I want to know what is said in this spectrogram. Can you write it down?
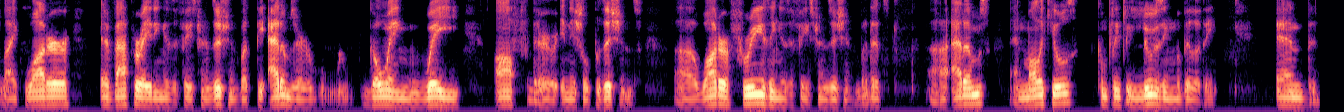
like water evaporating is a phase transition, but the atoms are going way off their initial positions. Uh, water freezing is a phase transition, but that's uh, atoms and molecules completely losing mobility. And the,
